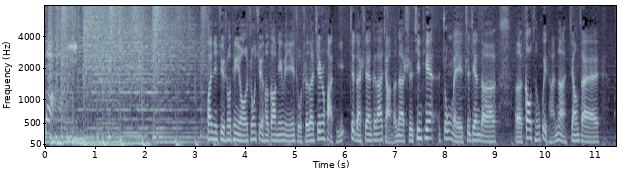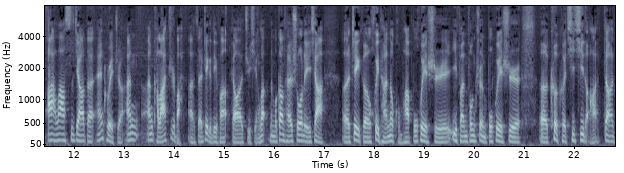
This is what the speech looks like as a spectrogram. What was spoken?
话题，欢迎继续收听由钟讯和高宁为您主持的《今日话题》。这段时间跟大家讲的呢是今天中美之间的呃高层会谈呢将在阿拉斯加的 Anchorage 安安卡拉治吧啊，在这个地方要举行了。那么刚才说了一下。呃，这个会谈呢，恐怕不会是一帆风顺，不会是呃客客气气的啊。当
